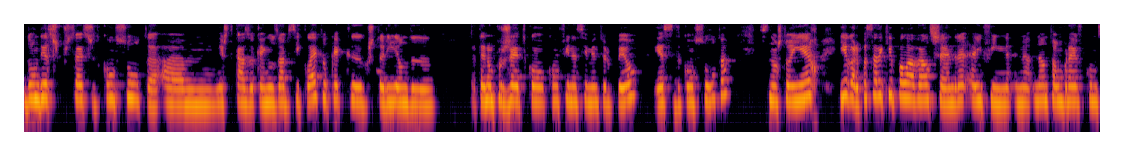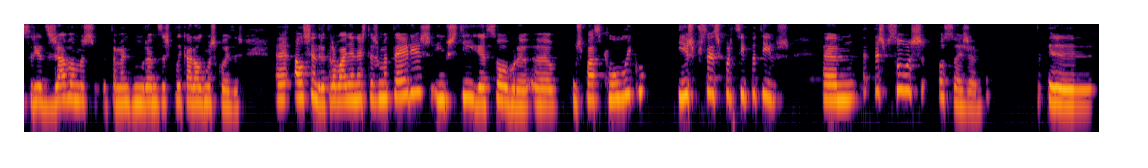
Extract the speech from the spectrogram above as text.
de um desses processos de consulta, um, neste caso a quem usa a bicicleta, o que é que gostariam de, até num projeto com, com financiamento europeu, esse de consulta se não estou em erro. E agora, passar aqui a palavra à Alexandra, enfim, não tão breve como seria desejável, mas também demoramos a explicar algumas coisas. A Alexandra trabalha nestas matérias, investiga sobre uh, o espaço público e os processos participativos. Um, as pessoas, ou seja, uh,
